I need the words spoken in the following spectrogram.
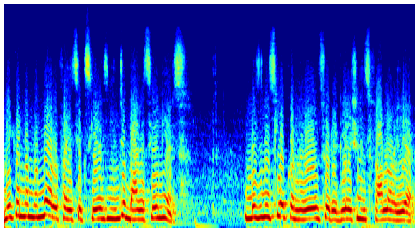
మీకన్నా ముందు వాళ్ళు ఫైవ్ సిక్స్ ఇయర్స్ నుంచి బాగా సీనియర్స్. బిజినెస్లో కొన్ని రూల్స్ రెగ్యులేషన్స్ ఫాలో అయ్యారు.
